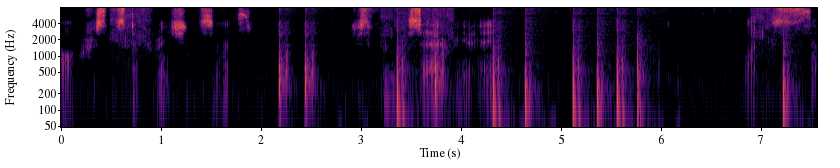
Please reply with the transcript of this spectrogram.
our Christmas decorations. So let's just fill this area in like so.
